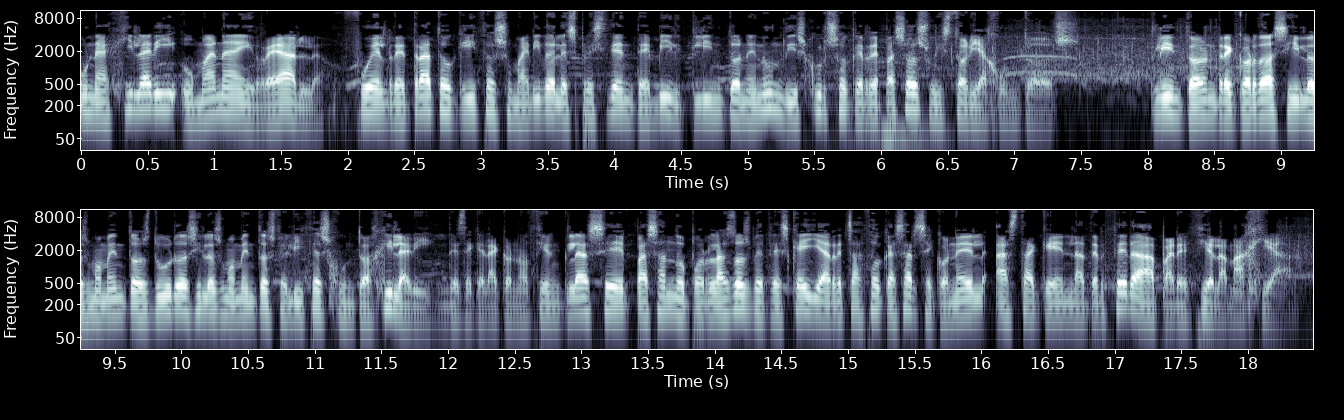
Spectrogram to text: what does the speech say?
Una Hillary humana y real. Fue el retrato que hizo su marido el expresidente Bill Clinton en un discurso que repasó su historia juntos. Clinton recordó así los momentos duros y los momentos felices junto a Hillary, desde que la conoció en clase, pasando por las dos veces que ella rechazó casarse con él, hasta que en la tercera apareció la magia.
